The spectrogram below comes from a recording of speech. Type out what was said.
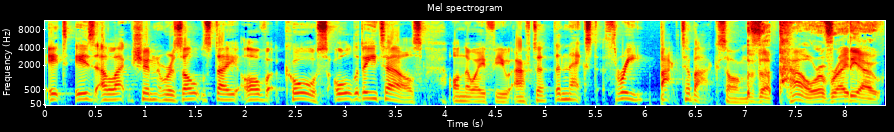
It is election results day, of course. All the details on the way for you after the next three back to back songs. The power of radio.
